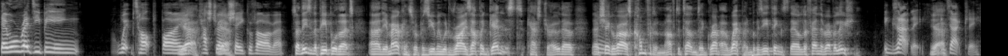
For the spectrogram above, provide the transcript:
they're already being whipped up by Yeah, Castro yeah. and Che Guevara. So these are the people that uh, the Americans were presuming would rise up against Castro. Though uh, Che Guevara is confident enough to tell them to grab a weapon because he thinks they'll defend the revolution. Exactly. Yeah. Exactly.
